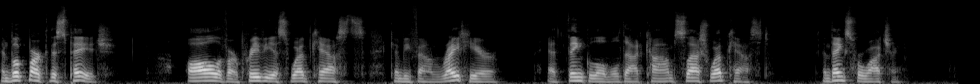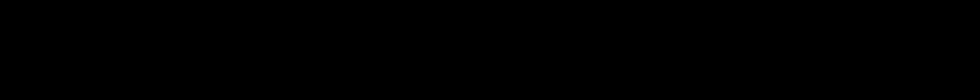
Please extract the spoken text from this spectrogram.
and bookmark this page. All of our previous webcasts can be found right here at thinkglobal.com/webcast. And thanks for watching.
